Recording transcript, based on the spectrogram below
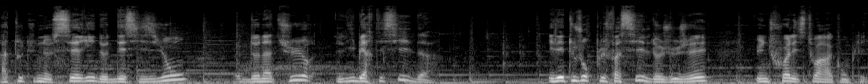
à toute une série de décisions de nature liberticide. Il est toujours plus facile de juger une fois l'histoire accomplie.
